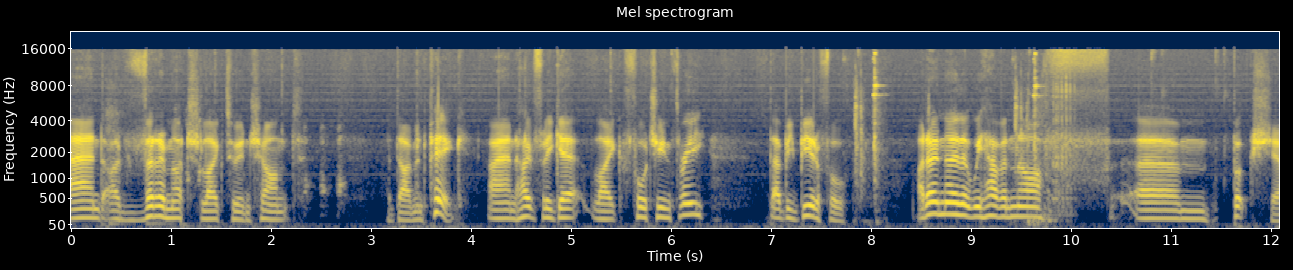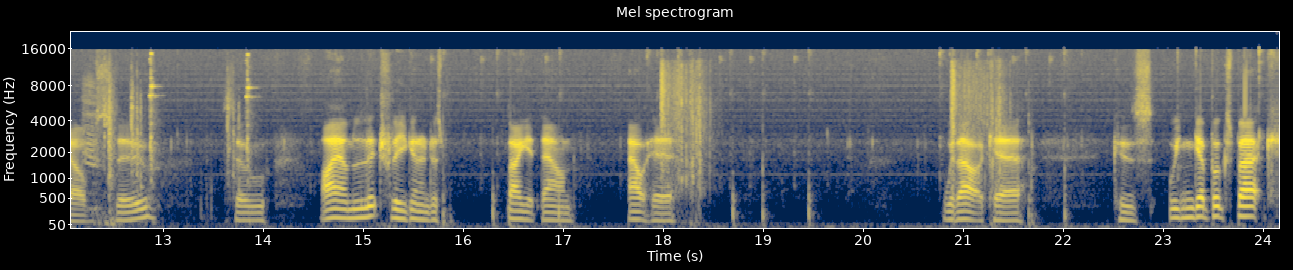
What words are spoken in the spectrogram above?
and I'd very much like to enchant a diamond pick and hopefully get like fortune 3. That'd be beautiful. I don't know that we have enough um, bookshelves though. So I am literally going to just bang it down out here without a care because we can get books back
